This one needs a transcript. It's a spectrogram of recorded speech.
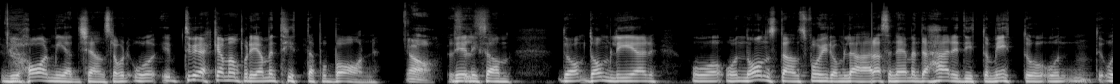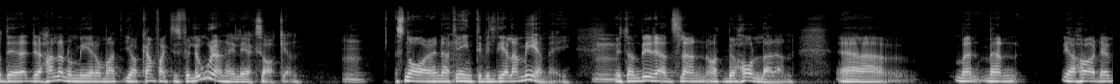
Vi har medkänsla. Och, och tvekar man på det, men titta på barn. Ja, precis. Det är liksom, de, de ler och, och någonstans får ju de lära sig, nej men det här är ditt och mitt och, och, och det, det handlar nog mer om att jag kan faktiskt förlora den här leksaken. Mm. Snarare än att jag inte vill dela med mig. Mm. Utan blir rädslan att behålla den. Eh, men, men jag hörde,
